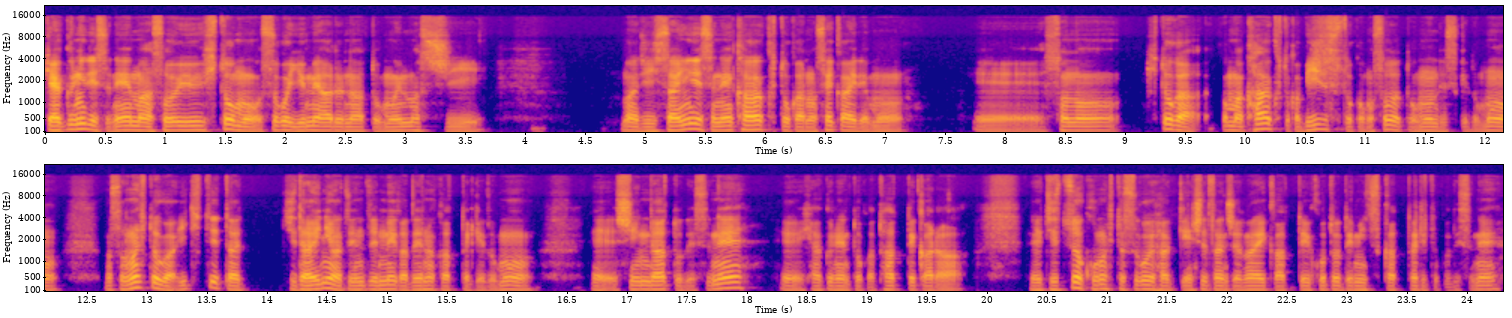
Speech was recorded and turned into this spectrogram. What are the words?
逆にですね、まあそういう人もすごい夢あるなと思いますし、まあ実際にですね、科学とかの世界でも、えーその人が、まあ科学とか美術とかもそうだと思うんですけども、まあその人が生きてた時代には全然芽が出なかったけども、えー死んだ後ですね、え100年とか経ってから、え実はこの人すごい発見してたんじゃないかっていうことで見つかったりとかですね、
